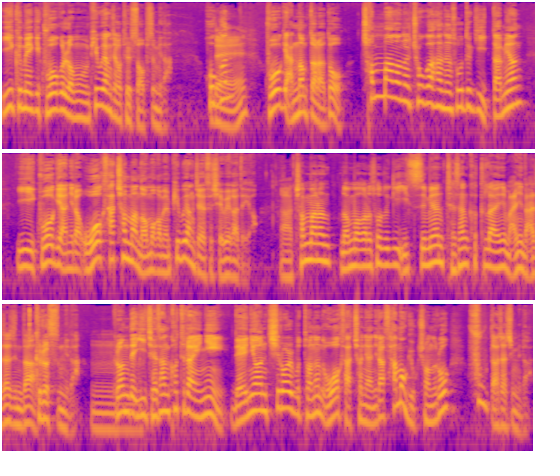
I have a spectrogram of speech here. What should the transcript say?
이 금액이 9억을 넘으면 피부양자가 될 수 없습니다. 혹은 네. 9억이 안 넘더라도 천만 원을 초과하는 소득이 있다면 이 9억이 아니라 5억 4천만 넘어가면 피부양자에서 제외가 돼요. 아, 천만 원 넘어가는 소득이 있으면 재산 커트라인이 많이 낮아진다. 그렇습니다. 음. 그런데 이 재산 커트라인이 내년 7월부터는 5억 4천이 아니라 3억 6천으로 훅 낮아집니다.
